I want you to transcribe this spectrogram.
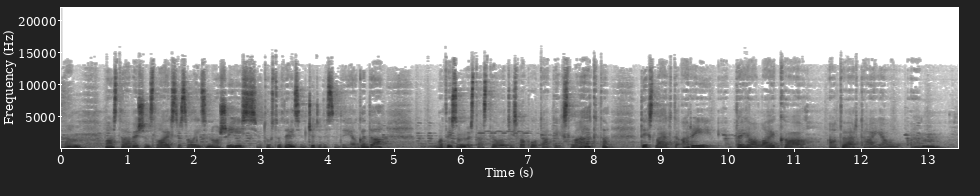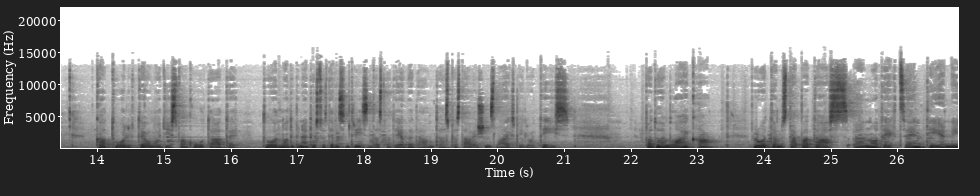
um, pastāvēšanas laiks ir salīdzinoši īss, jo 1940. gadā Latvijas Universitātes teoloģijas fakultāte tiek slēgta. Tiek slēgta arī tajā laikā atvērtā jau um, katoļu teoloģijas fakultāte. To nodibināja 1938. gadā, un tās pastāvēšanas laiks bija ļoti īss. Padomju laikā, protams, tāpat tās uh, notiek centieni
